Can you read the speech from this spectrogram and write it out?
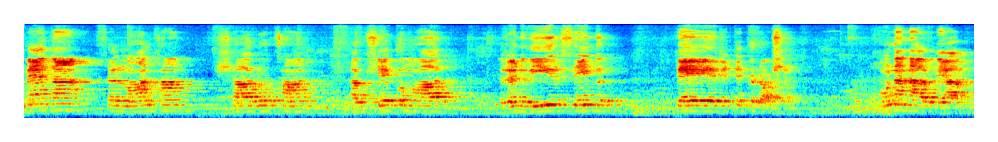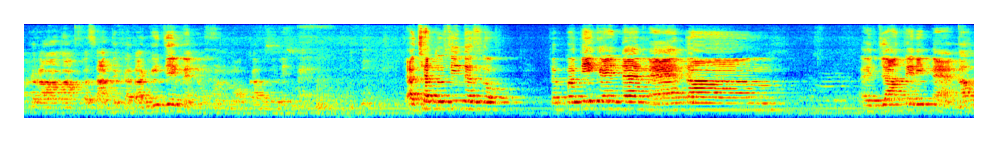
ਮੈਂ ਤਾਂ ਸਲਮਾਨ ਖਾਨ, ਸ਼ਾਹਰੁਖ ਖਾਨ, ਅਕਸ਼ੇ ਕੁਮਾਰ, ਰਣਵੀਰ ਸਿੰਘ ਤੇ ਰਿਤਿਕ ਰੋਸ਼ਨ। ਉਹਨਾਂ ਨਾਲ ਵਿਆਹ ਕਰਾਉਣਾ ਪਸੰਦ ਕਰਾਂਗੀ ਜੇ ਮੈਨੂੰ ਹੁਣ ਅੱਛਾ, ਤੁਸੀਂ ਦੱਸੋ, ਤੇ ਪਤੀ ਕਹਿੰਦਾ, ਮੈਂ ਤਾਂ ਜਾਂ ਤੇਰੀ ਭੈਣ ਨਾਲ,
